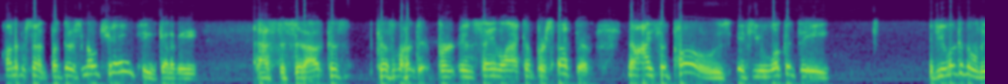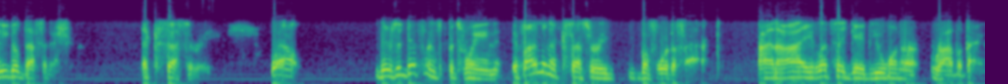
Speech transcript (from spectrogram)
hundred percent. But there's no chance he's going to be asked to sit out because because of our per- insane lack of perspective. Now, I suppose if you look at the if you look at the legal definition, accessory. Well, there's a difference between if I'm an accessory before the fact, and I let's say Gabe, you want to rob a bank,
